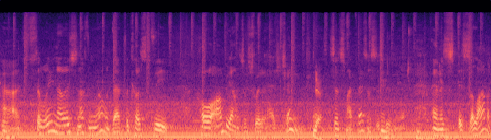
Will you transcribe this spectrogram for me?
Sure. Uh, so, well, you know, there's nothing wrong with that because the whole ambiance of Twitter has changed yes since my presence has Mm. been there. And it's, it's a lot of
